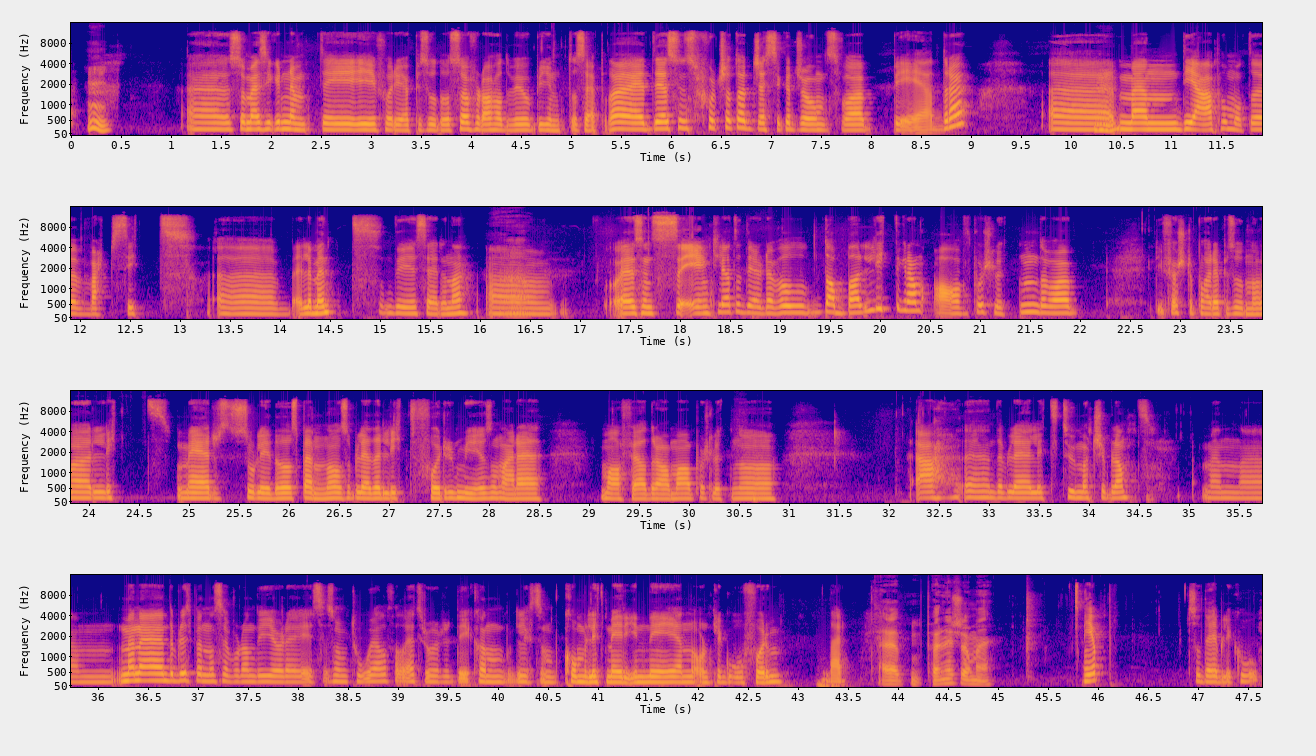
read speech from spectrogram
Eh, som jeg sikkert nevnte i, i forrige episode også, for da hadde vi jo begynt å se på det. Jeg syns fortsatt at Jessica Jones var bedre. Eh, Men de er på en måte hvert sitt uh, element, de seriene. Og jeg syns egentlig at Daredevil dabba litt grann av på slutten. Det var De første par episodene var litt mer solide og spennende, og så ble det litt for mye sånn herre mafiadrama på slutten, og Ja, eh, det ble litt too much iblant. Men, eh, men eh, det blir spennende å se hvordan de gjør det i sesong to, i alle fall. Jeg tror de kan liksom komme litt mer inn i en ordentlig god form der. Er Punisher med? Jepp. Så det blir cool.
